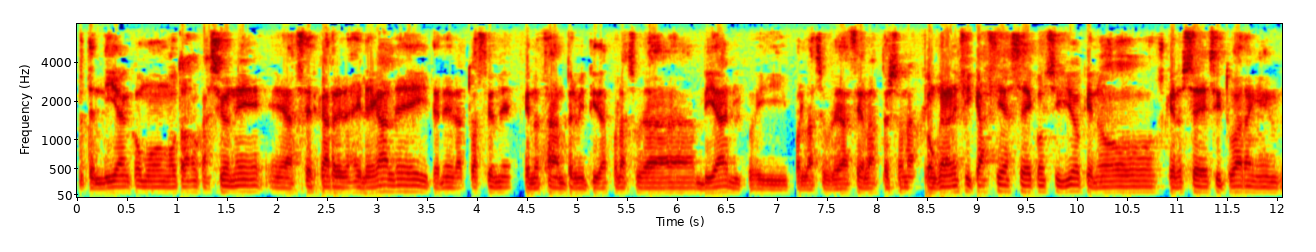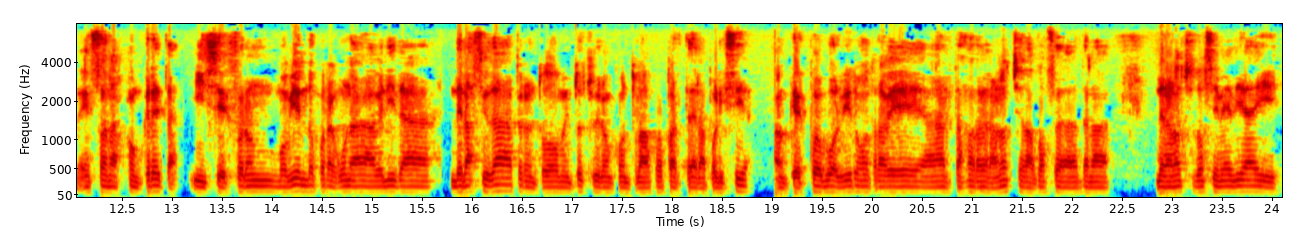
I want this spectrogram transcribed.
Pretendían, como en otras ocasiones, eh, hacer carreras ilegales y tener actuaciones que no estaban permitidas por la seguridad vial y por la seguridad hacia las personas. Con gran eficacia se consiguió que no, que no se situaran en, en zonas concretas y se fueron moviendo por alguna avenida de la ciudad, pero en todo momento estuvieron controlados por parte de la policía. Aunque después volvieron otra vez a altas horas de la noche, a las 12 de la, de la noche, doce y media, y,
